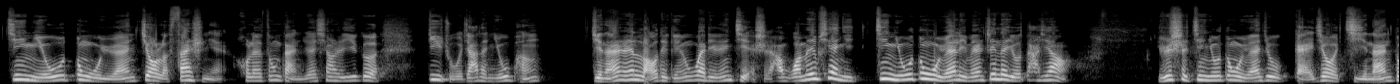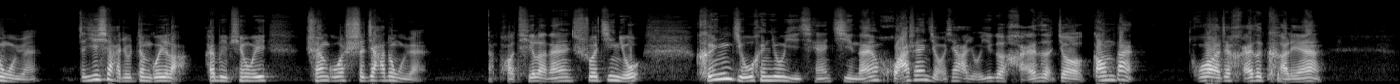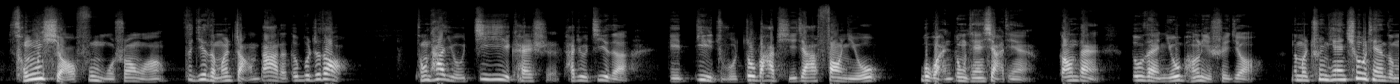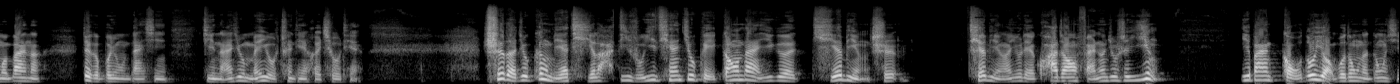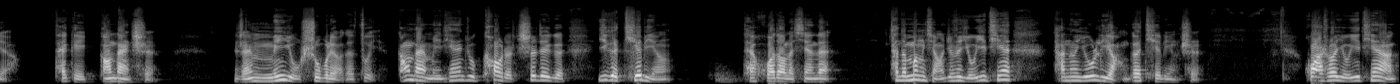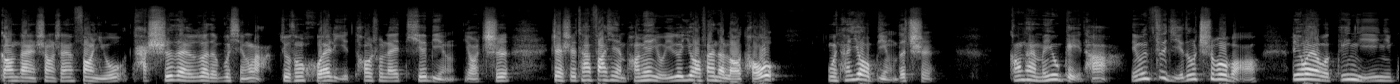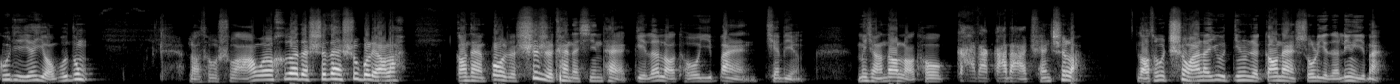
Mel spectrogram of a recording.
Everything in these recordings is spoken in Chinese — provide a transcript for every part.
金牛动物园叫了三十年，后来总感觉像是一个地主家的牛棚。济南人老得跟外地人解释啊，我没骗你，金牛动物园里面真的有大象。于是金牛动物园就改叫济南动物园，一下就正规了。还被评为全国十佳动物园。那跑题了，咱说金牛。很久很久以前，济南华山脚下有一个孩子叫钢蛋。哇，这孩子可怜，从小父母双亡，自己怎么长大的都不知道。从他有记忆开始，他就记得给地主周扒皮家放牛，不管冬天夏天，钢蛋都在牛棚里睡觉。那么春天秋天怎么办呢？这个不用担心，济南就没有春天和秋天。吃的就更别提了，地主一天就给钢蛋一个铁饼吃，铁饼啊有点夸张，反正就是硬，一般狗都咬不动的东西啊才给钢蛋吃。人没有受不了的罪，钢蛋每天就靠着吃这个一个铁饼，才活到了现在。他的梦想就是有一天他能有两个铁饼吃。话说有一天啊，钢蛋上山放牛，他实在饿得不行了，就从怀里掏出来铁饼要吃。这时他发现旁边有一个要饭的老头，问他要饼子吃。钢蛋没有给他，因为自己都吃不饱。另外我给你，你估计也咬不动。老头说啊，我饿的实在受不了了。钢蛋抱着试试看的心态，给了老头一半铁饼。没想到老头嘎哒嘎哒全吃了。老头吃完了，又盯着钢蛋手里的另一半。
